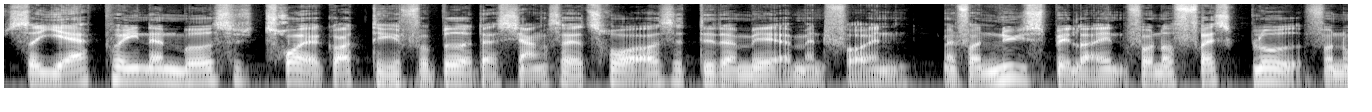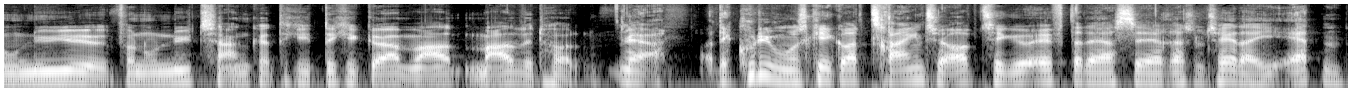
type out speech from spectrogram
så ja, på en eller anden måde, så tror jeg godt, det kan forbedre deres chancer. Jeg tror også, at det der med, at man får en, man får en ny spiller ind, får noget frisk blod, får nogle nye, får nogle nye tanker, det kan, det kan gøre meget, meget ved et hold. Ja, og det kunne de måske godt trænge til op til efter deres uh, resultater i 18.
